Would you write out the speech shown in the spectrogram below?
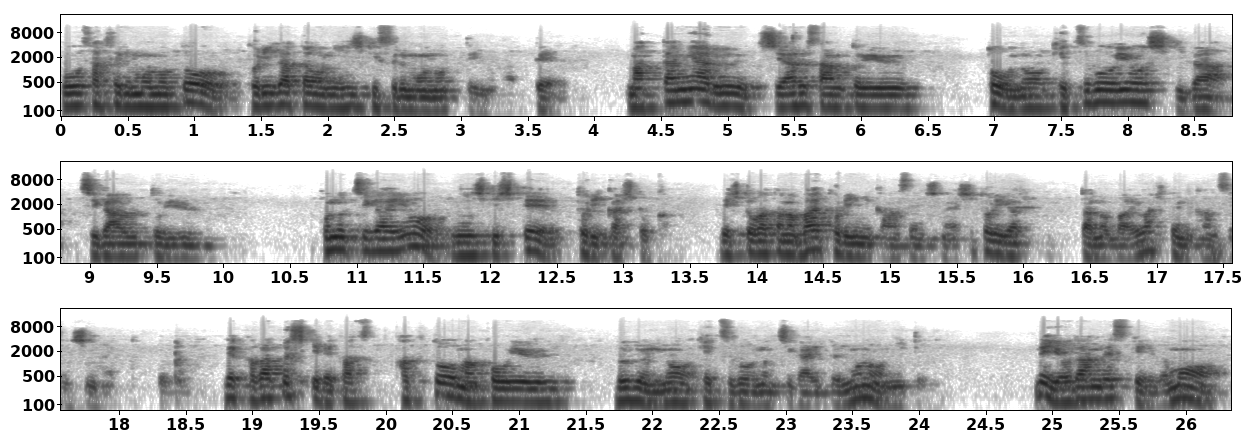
合させるものと鳥型を認識するものっていうのがあって、末端にある CR3 という糖の結合様式が違うという、この違いを認識して鳥か人か。で、人型の場合は鳥に感染しないし、鳥型の場合は人に感染しない。で、化学式で書くと、まあ、こういう部分の結合の違いというものを見ている。で、余談ですけれども、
